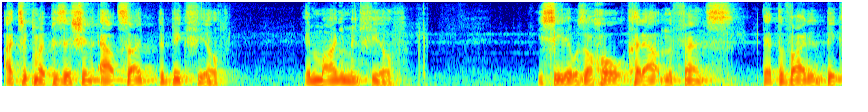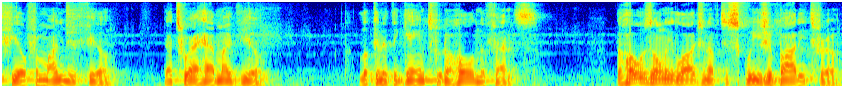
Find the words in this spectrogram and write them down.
I took my position outside the big field, in Monument Field. You see, there was a hole cut out in the fence that divided big field from Monument Field. That's where I had my view, looking at the game through the hole in the fence. The hole was only large enough to squeeze your body through.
